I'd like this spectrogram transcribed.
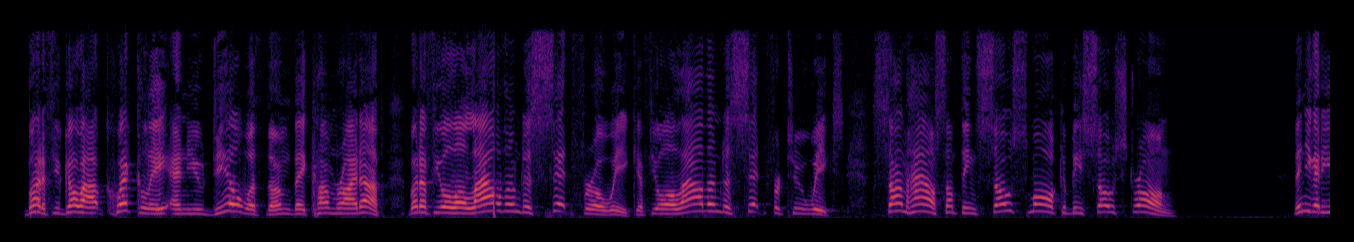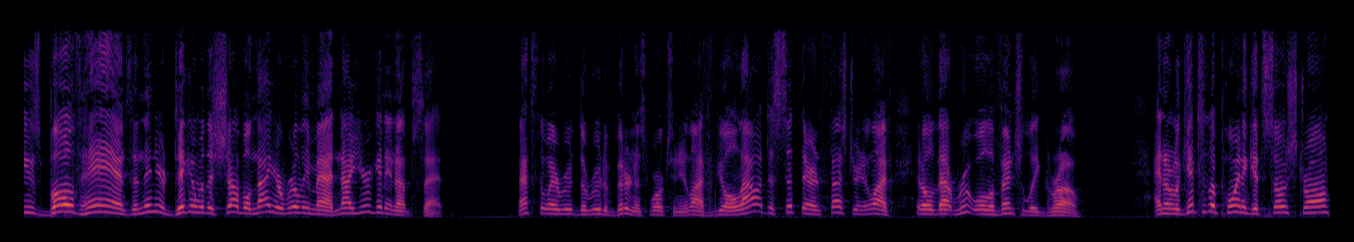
But if you go out quickly and you deal with them, they come right up. But if you'll allow them to sit for a week, if you'll allow them to sit for two weeks, somehow something so small could be so strong. Then you got to use both hands, and then you're digging with a shovel. Now you're really mad. Now you're getting upset. That's the way root, the root of bitterness works in your life. If you allow it to sit there and fester in your life, it'll, that root will eventually grow. And it'll get to the point and get so strong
